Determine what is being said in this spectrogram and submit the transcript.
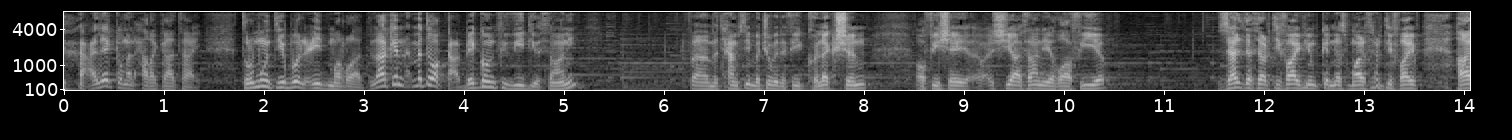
عليكم الحركات هاي. ترمون تجيبون عيد مرات. لكن متوقع بيكون في فيديو ثاني. فمتحمسين بتشوف إذا في collection أو في شيء أشياء ثانية إضافية. Zelda 35 يمكن ناس مال 35 هاي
